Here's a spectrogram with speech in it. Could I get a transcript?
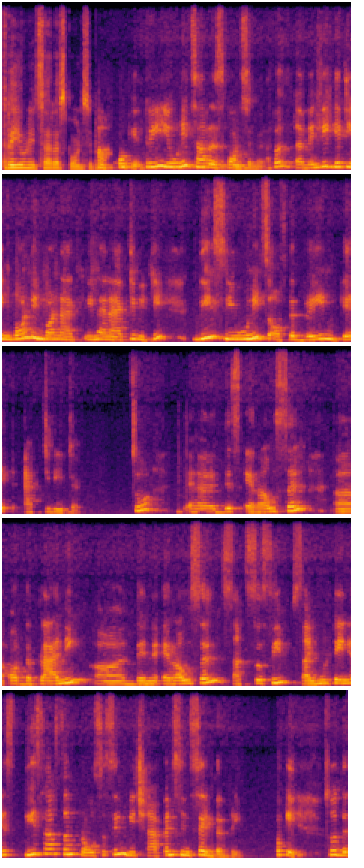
Three units are responsible. Ah, okay, three units are responsible. Because, uh, when we get involved in one act, in an activity, these units of the brain get activated. So uh, this arousal uh, or the planning, uh, then arousal, successive, simultaneous, these are some processing which happens inside the brain. Okay, so the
